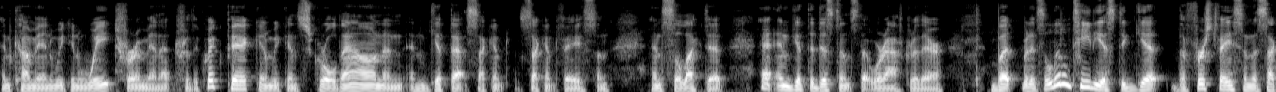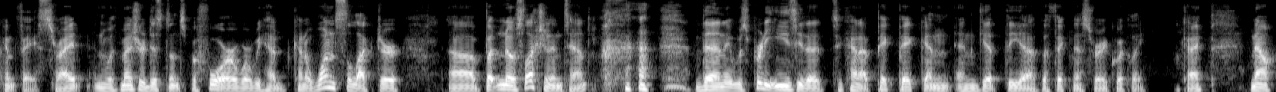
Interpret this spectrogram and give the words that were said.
and come in, we can wait for a minute for the quick pick, and we can scroll down and, and get that second second face and and select it and, and get the distance that we're after there. But but it's a little tedious to get the first face and the second face, right? And with measure distance before, where we had kind of one selector uh, but no selection intent, then it was pretty easy to, to kind of pick, pick, and, and get the, uh, the thickness very quickly. Okay. Now,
